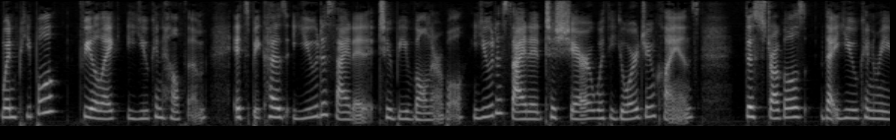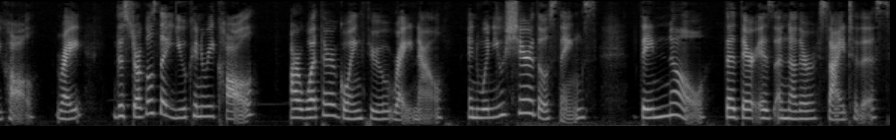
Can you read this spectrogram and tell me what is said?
When people feel like you can help them, it's because you decided to be vulnerable. You decided to share with your dream clients the struggles that you can recall, right? The struggles that you can recall are what they're going through right now. And when you share those things, they know that there is another side to this.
